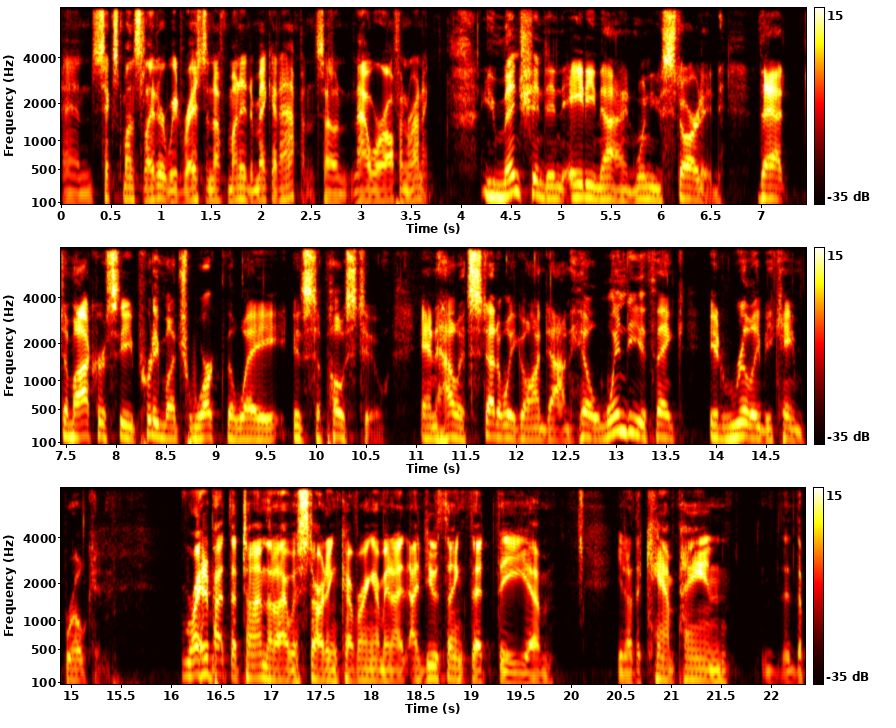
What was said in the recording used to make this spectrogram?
and six months later, we'd raised enough money to make it happen. So now we're off and running. You mentioned in 89 when you started that democracy pretty much worked the way it's supposed to and how it's steadily gone downhill. When do you think it really became broken? right about the time that I was starting covering. I mean, I, I do think that the, um, you know, the campaign, the,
